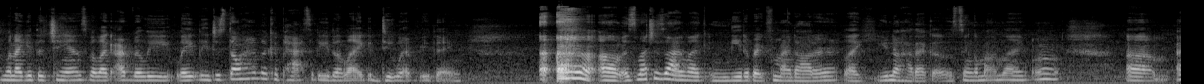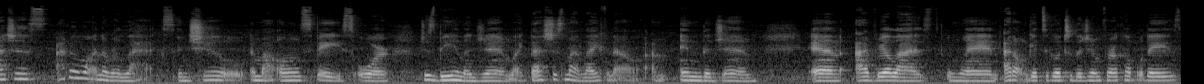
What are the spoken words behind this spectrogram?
when I get the chance, but like I really lately just don't have the capacity to like do everything. um, as much as I like need a break from my daughter, like you know how that goes, single mom, like, mm, um, I just I've been wanting to relax and chill in my own space or just be in the gym. Like that's just my life now. I'm in the gym and I realized when I don't get to go to the gym for a couple days,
